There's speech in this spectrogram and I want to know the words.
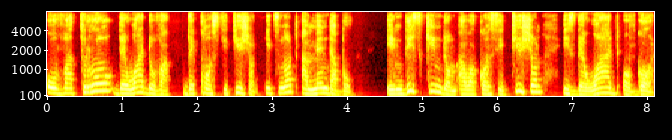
overthrow the word of the constitution. It's not amendable. In this kingdom, our constitution is the word of God.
